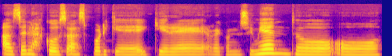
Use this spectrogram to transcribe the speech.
hace las cosas porque quiere reconocimiento o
